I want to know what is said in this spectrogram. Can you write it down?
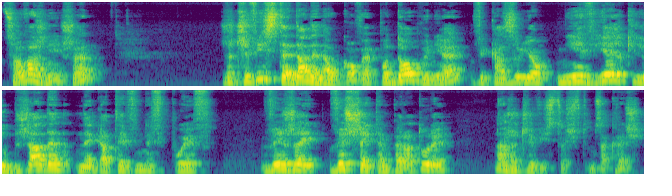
Co ważniejsze, rzeczywiste dane naukowe podobnie wykazują niewielki lub żaden negatywny wpływ wyżej, wyższej temperatury na rzeczywistość w tym zakresie.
